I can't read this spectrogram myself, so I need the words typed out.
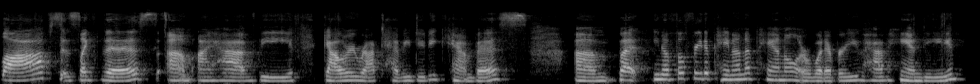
lofts. It's like this. Um, I have the gallery wrapped heavy duty canvas. Um, but you know, feel free to paint on a panel or whatever you have handy.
